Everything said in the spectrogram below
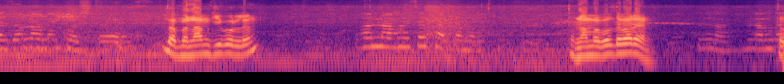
এর জন্য অনেক কষ্ট। হয়। আপনার নাম কি বললেন? আমার নাম হয়েছে ফাতেমা। তো নাম্বার বলতে পারেন? তো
